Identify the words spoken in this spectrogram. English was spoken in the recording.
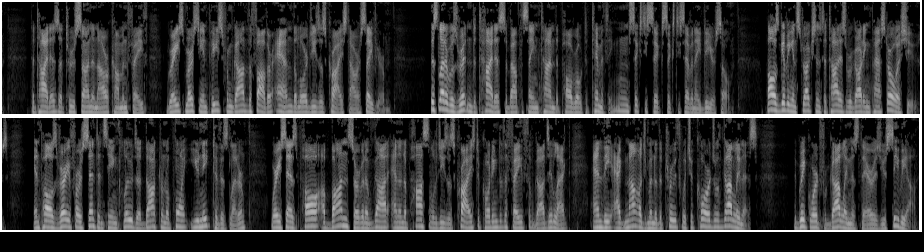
To Titus, a true son in our common faith, grace, mercy, and peace from God the Father and the Lord Jesus Christ our Savior. This letter was written to Titus about the same time that Paul wrote to Timothy, mm, 66, 67 AD or so. Paul is giving instructions to Titus regarding pastoral issues. In Paul's very first sentence, he includes a doctrinal point unique to this letter where he says, Paul, a bondservant of God and an apostle of Jesus Christ, according to the faith of God's elect, and the acknowledgement of the truth which accords with godliness. The Greek word for godliness there is eusebia,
